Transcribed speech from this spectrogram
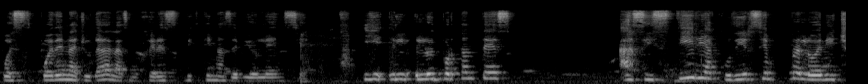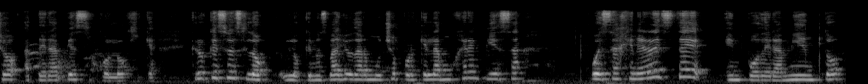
pues pueden ayudar a las mujeres víctimas de violencia. Y, lo importante es asistir y acudir, siempre lo he dicho, a terapia psicológica. Creo que eso es lo, lo que nos va a ayudar mucho porque la mujer empieza pues a generar este empoderamiento,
